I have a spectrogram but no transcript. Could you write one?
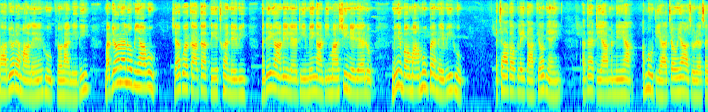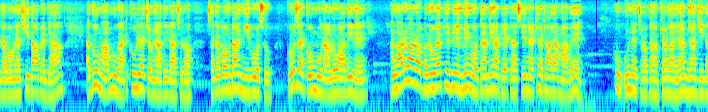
ဘာပြောတယ်မှလဲဟုပြောလိုက်လေသည်မပြောတတ်လို့မရဘူးရက်ွက်ကတက်သေးထွက်နေပြီမတိကနေလည်းဒီမင်းကဒီမှာရှိနေတယ်လို့ မင်းပေါ်မှာအမှုပတ်နေပြီဟုအခြားသောပလိတ်ကပြောပြန်၏အသက်တရားမနေရအမှုတရားကြုံရဆိုတဲ့စကားပုံလည်းရှိသားပဲဗျာအခုမှအမှုကတခုတည်းကြုံရသေးတာဆိုတော့စကားပုံတိုင်းညီဖို့ဆို69မူတောင်လိုပါသေးတယ်။ငါတို့ကတော့ဘလို့ပဲဖြစ်ဖြစ်မင်းကိုတန်တရားတရားခံစင်းနဲ့ထည့်ထားရမှာပဲ။ဟုဦးနဲ့ကျော်ကပြောလာရမြကြီးက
